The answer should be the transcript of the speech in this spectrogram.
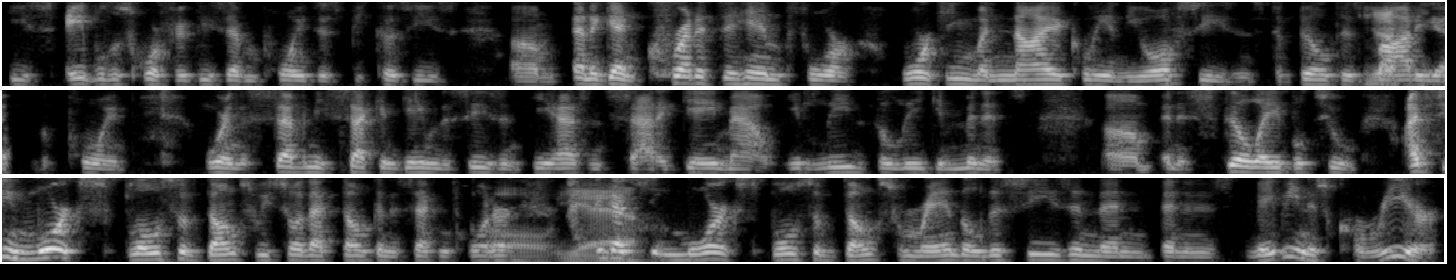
he's able to score 57 points is because he's, um, and again, credit to him for working maniacally in the off seasons to build his yeah. body up to the point where in the 72nd game of the season he hasn't sat a game out. He leads the league in minutes um, and is still able to. I've seen more explosive dunks. We saw that dunk in the second quarter. Oh, yeah. I think I've seen more explosive dunks from Randle this season than than in his maybe in his career.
